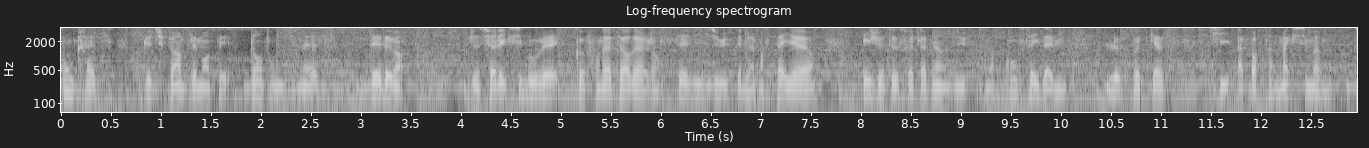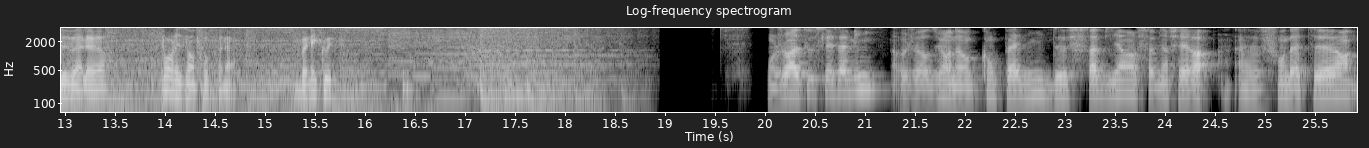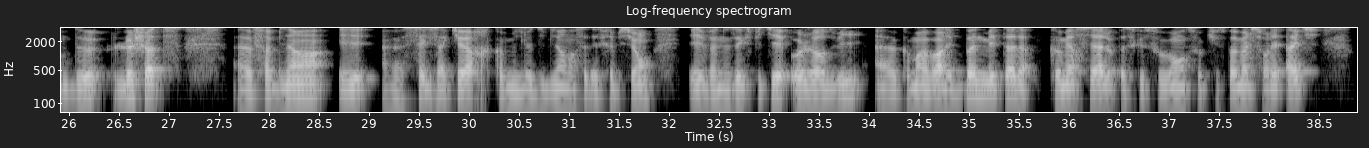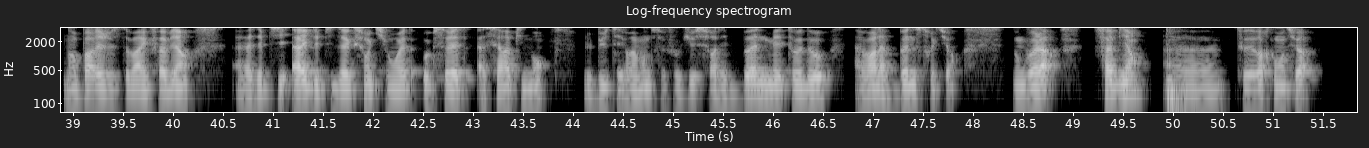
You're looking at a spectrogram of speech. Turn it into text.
concrètes que tu peux implémenter dans ton business dès demain. Je suis Alexis Bouvet, cofondateur de l'agence Cvisu et de la marque Tailleur, et je te souhaite la bienvenue dans Conseil d'amis, le podcast qui apporte un maximum de valeur pour les entrepreneurs. Bonne écoute Bonjour à tous les amis, aujourd'hui on est en compagnie de Fabien, Fabien Ferra, euh, fondateur de Le Shot. Euh, Fabien est euh, sales hacker, comme il le dit bien dans sa description, et va nous expliquer aujourd'hui euh, comment avoir les bonnes méthodes commerciales, parce que souvent on se focus pas mal sur les hacks. On en parlait justement avec Fabien, des petits hacks, des petites actions qui vont être obsolètes assez rapidement. Le but est vraiment de se focus sur les bonnes méthodes, avoir la bonne structure. Donc voilà, Fabien, tout d'abord, comment tu vas?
